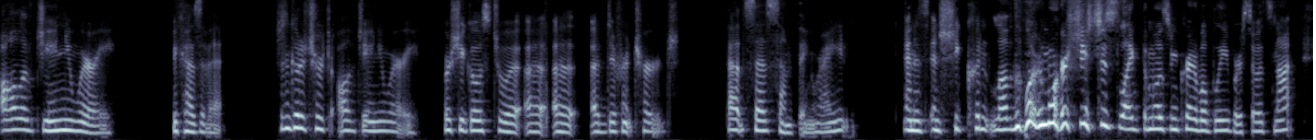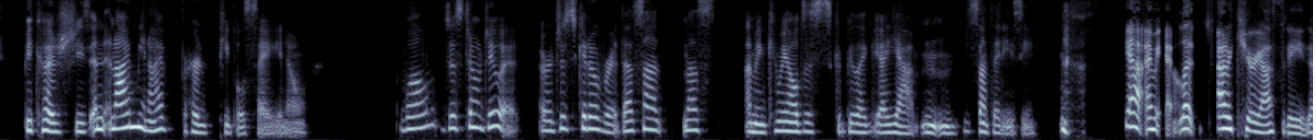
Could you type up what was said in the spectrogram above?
all of January because of it. She doesn't go to church all of January, or she goes to a, a, a different church. That says something, right? And it's and she couldn't love the Lord more. She's just like the most incredible believer. So it's not because she's and, and I mean I've heard people say, you know, well, just don't do it or just get over it. That's not that's I mean, can we all just be like, yeah, yeah, it's not that easy. yeah, I mean, let out of curiosity,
